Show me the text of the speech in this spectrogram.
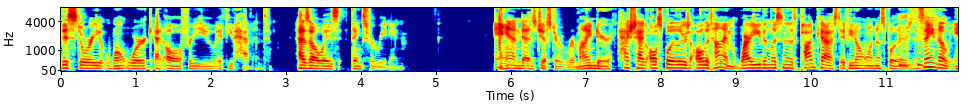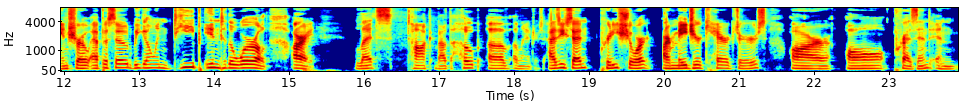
This story won't work at all for you if you haven't. As always, thanks for reading. And as just a reminder, hashtag all spoilers all the time. Why are you even listening to this podcast if you don't want no spoilers? This ain't no intro episode. We going deep into the world. All right, let's talk about the hope of Elantris. As you said, pretty short. Our major characters are all present, and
